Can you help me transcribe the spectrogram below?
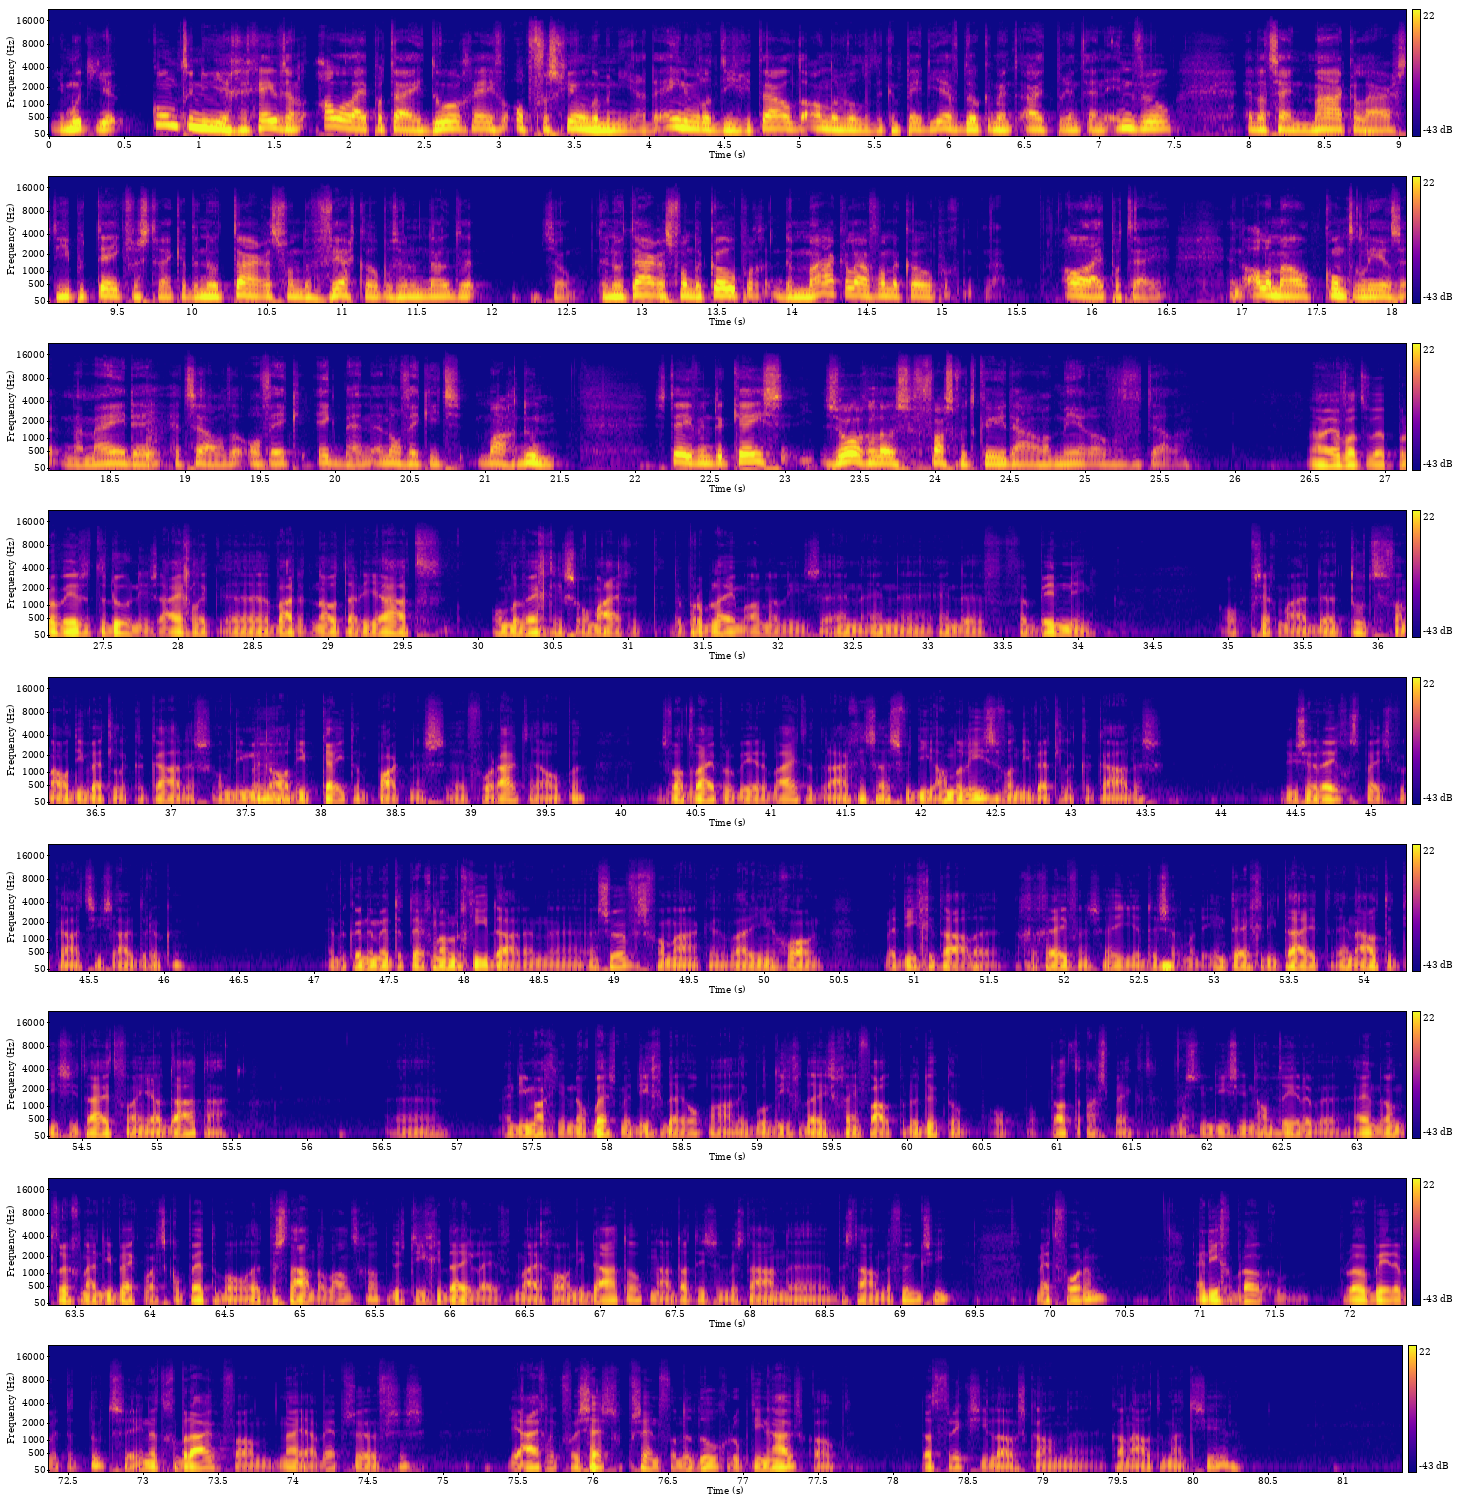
Je moet je continu je gegevens aan allerlei partijen doorgeven op verschillende manieren. De ene wil het digitaal, de ander wil dat ik een pdf-document uitprint en invul. En dat zijn makelaars, de hypotheekverstrekker, de notaris van de verkoper, zo, nou de, zo, de notaris van de koper, de makelaar van de koper. Nou, allerlei partijen. En allemaal controleren ze, naar mijn idee, hetzelfde. Of ik ik ben en of ik iets mag doen. Steven, de case zorgeloos vastgoed, kun je daar wat meer over vertellen? Nou ja, wat we proberen te doen is eigenlijk eh, waar het notariaat onderweg is om eigenlijk de probleemanalyse en, en, eh, en de verbinding op zeg maar, de toets van al die wettelijke kaders, om die met Mhm. al die ketenpartners eh, vooruit te helpen. Dus wat wij proberen bij te dragen is als we die analyse van die wettelijke kaders nu zijn regelspecificaties uitdrukken. En we kunnen met de technologie daar een, eh, een service van maken waarin je gewoon met digitale gegevens, hè, je, dus zeg maar de integriteit en authenticiteit van jouw data, en die mag je nog best met DigiD ophalen. Ik bedoel, DigiD is geen fout product op, op, op dat aspect. Dus in die zin hanteren we. En dan terug naar die backwards compatible, het bestaande landschap. Dus DigiD levert mij gewoon die data op. Nou, dat is een bestaande, bestaande functie met vorm. En die proberen we te toetsen in het gebruik van nou ja, webservices. Die eigenlijk voor 60% van de doelgroep die een huis koopt, dat frictieloos kan, eh, kan automatiseren.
